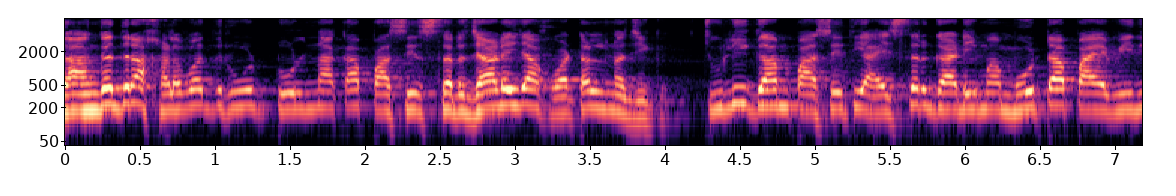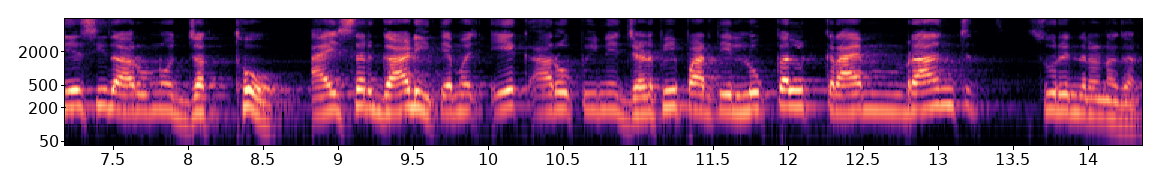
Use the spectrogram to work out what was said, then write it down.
ધાંગધ્રા હળવદ રોડ ટોલનાકા પાસે સરજાડેજા હોટલ નજીક ચુલી ગામ પાસેથી આઈસર ગાડીમાં મોટા પાયે વિદેશી દારૂનો જથ્થો આયસર ગાડી તેમજ એક આરોપીને ઝડપી પાડતી લોકલ ક્રાઇમ બ્રાન્ચ સુરેન્દ્રનગર.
